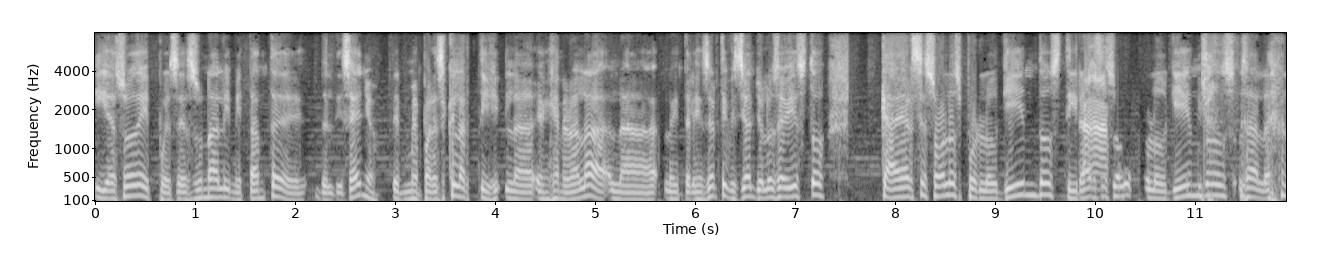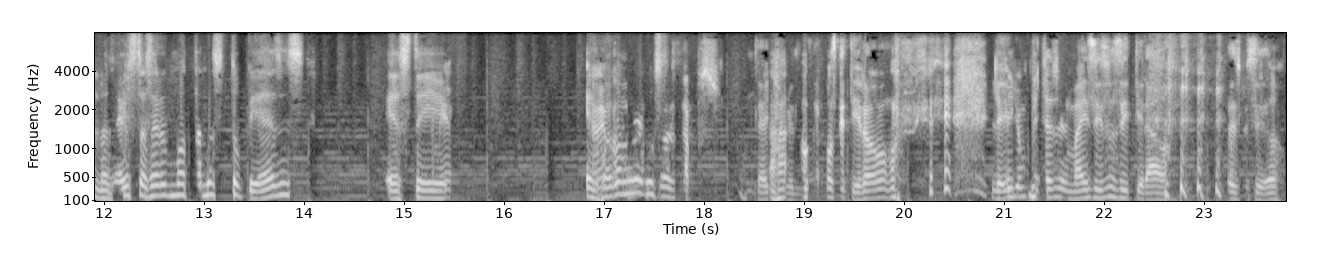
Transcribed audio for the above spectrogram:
y eso de, pues es una limitante del diseño. Eh, me parece que la, en general la, inteligencia artificial, yo los he visto caerse solos por los guindos, tirarse ah. solos por los guindos, o sea, los he visto hacer un montón de estupideces. Este, el juego me gusta. De hecho, el se tiró, le dio un pichazo el maíz hizo así tirado. Se suicidó.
